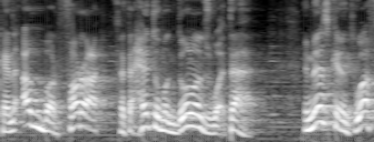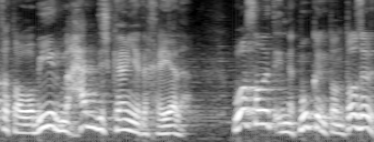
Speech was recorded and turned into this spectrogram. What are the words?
كان أكبر فرع فتحته ماكدونالدز وقتها. الناس كانت واقفة طوابير محدش كان يتخيلها. وصلت إنك ممكن تنتظر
